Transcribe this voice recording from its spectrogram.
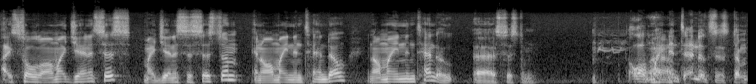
I sold all my Genesis, my Genesis system, and all my Nintendo, and all my Nintendo uh, system, all my Nintendo system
